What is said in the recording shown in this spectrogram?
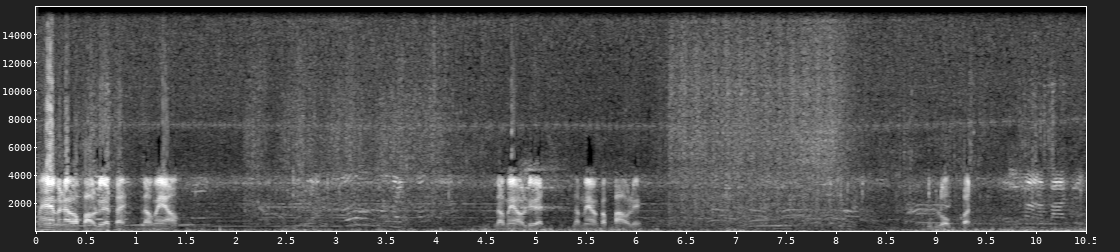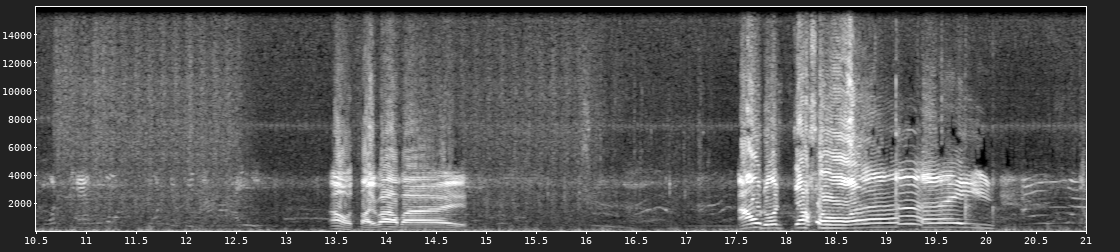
ไม่ให้มันเอากระเป๋าเลือดไป เราไม่เอา เราไม่เอาเลือด เราไม่เอากระเป๋าเลย หลบก่อนเอ้าต่อยว่าไป เอ้าโดนเจ้าโอยท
